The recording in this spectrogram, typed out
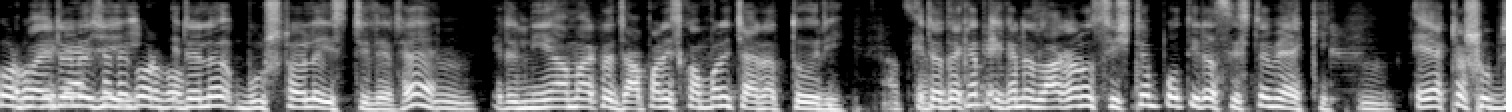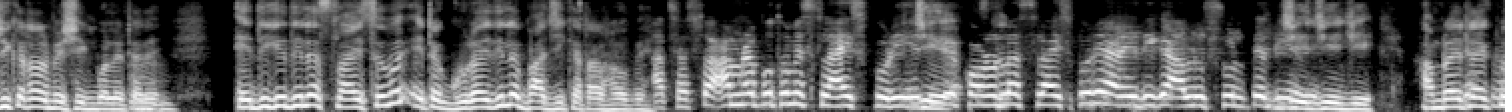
করব? এটা হলো? এটা হলো হলো স্টিলের হ্যাঁ? এটা নিয়ে আমার একটা জাপানিজ কোম্পানি চায়নার তৈরি। আচ্ছা। এটা দেখেন এখানে লাগানো সিস্টেম প্রতিটা সিস্টেমে একই। এই একটা সবজি কাটার মেশিন বলে এটারে। এদিকে দিলে স্লাইস হবে এটা ঘুরাই দিলে ভাজি কাটার হবে। আচ্ছা তো আমরা প্রথমে স্লাইস করি এদিকে করলা স্লাইস করি আর এদিকে আলু শুলতে দিয়ে জি জি জি। আমরা এটা একটু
